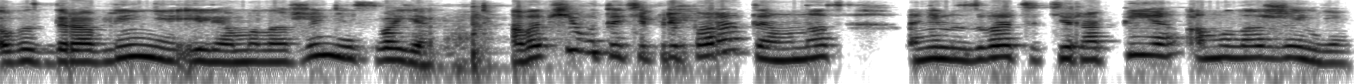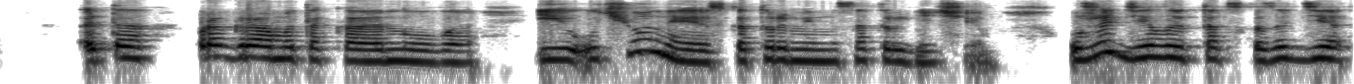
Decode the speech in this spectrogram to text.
выздоровления или омоложения своя. А вообще вот эти препараты у нас, они называются терапия омоложения. Это программа такая новая. И ученые, с которыми мы сотрудничаем, уже делают, так сказать, де,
